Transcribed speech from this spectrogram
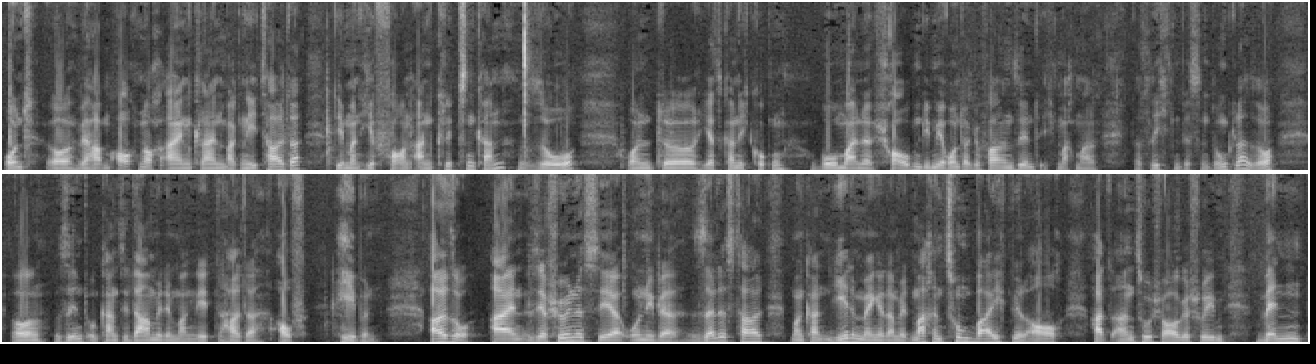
Und äh, wir haben auch noch einen kleinen Magnethalter, den man hier vorn anklipsen kann. So. Und äh, jetzt kann ich gucken, wo meine Schrauben, die mir runtergefallen sind, ich mache mal das Licht ein bisschen dunkler, so, äh, sind und kann sie da mit dem Magnethalter aufheben. Also ein sehr schönes, sehr universelles Teil. Man kann jede Menge damit machen. Zum Beispiel auch, hat ein Zuschauer geschrieben, wenn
